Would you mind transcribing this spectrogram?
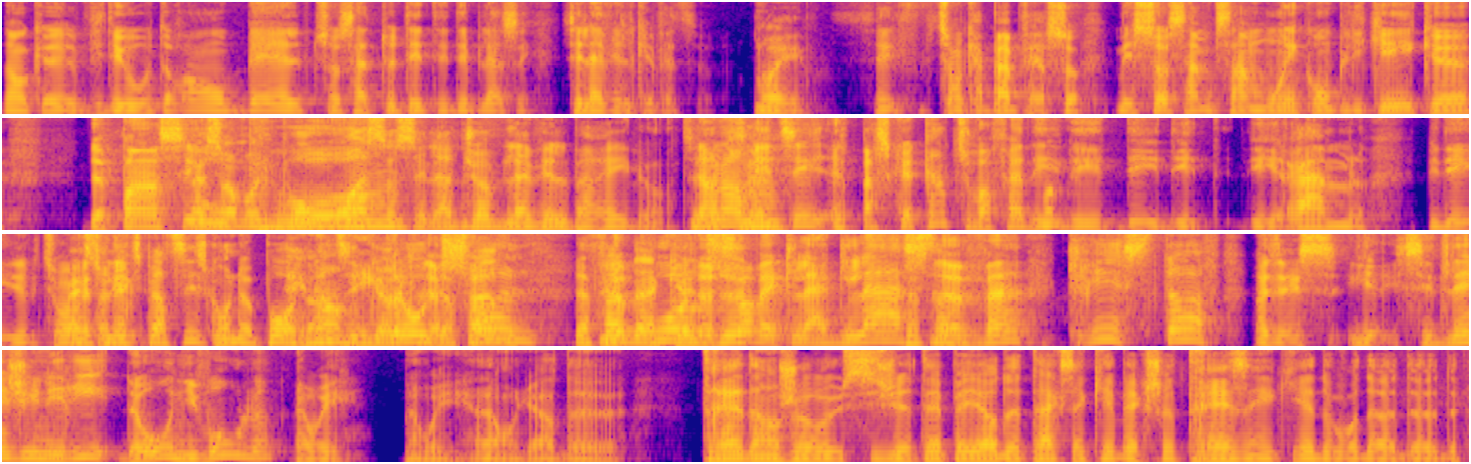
Donc, euh, Vidéotron, Bell, tout ça, ça a tout été déplacé. C'est la ville qui a fait ça. Oui. Ils sont capables de faire ça. Mais ça, ça me semble moins compliqué que de penser Ben, ça, au moi, pour poids. moi, ça, c'est la job de la ville, pareil. Là. Non, non, mais tu sais, parce que quand tu vas faire des, des, des, des, des rames, puis des, tu vas ben, c'est une les- expertise qu'on n'a pas. Ben non, mais que écoute, le de faire, sol, de faire le de poids de ça avec la glace, le vent, Christophe, dire, c'est- de l'ingénierie de haut niveau, là. Ben oui, ben oui. Alors, regarde, euh, très dangereux. Si j'étais payeur de taxes à Québec, je serais très inquiet de... de, de- de- Tu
